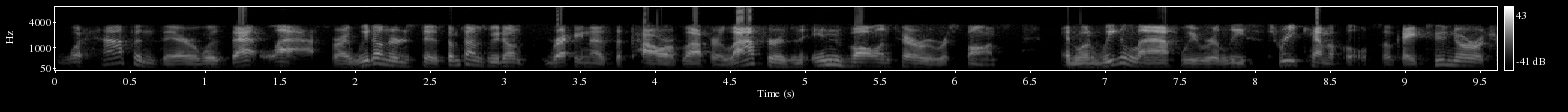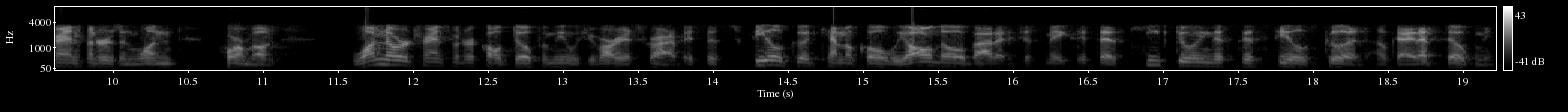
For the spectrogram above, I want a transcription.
what happened there was that laugh, right? We don't understand. Sometimes we don't recognize the power of laughter. Laughter is an involuntary response. And when we laugh, we release three chemicals, okay? Two neurotransmitters and one hormone. One neurotransmitter called dopamine, which you've already described. It's this feel good chemical. We all know about it. It just makes, it says, keep doing this. This feels good, okay? That's dopamine.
